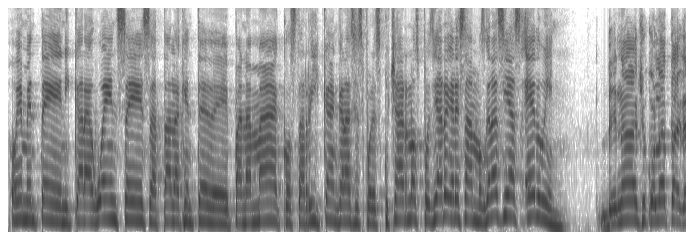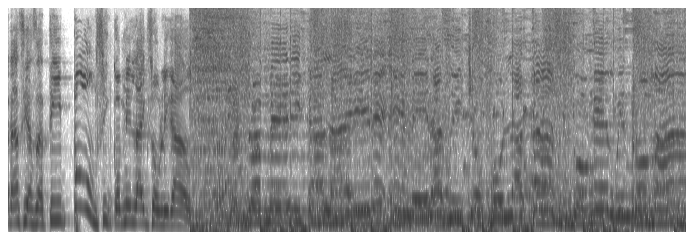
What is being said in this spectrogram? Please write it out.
Obviamente nicaragüenses, a toda la gente de Panamá, Costa Rica. Gracias por escucharnos. Pues ya regresamos. Gracias, Edwin. De nada, Chocolata, gracias a ti. ¡Pum! 5 mil likes obligados. Centroamérica al aire en y Chocolata con Edwin Román.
